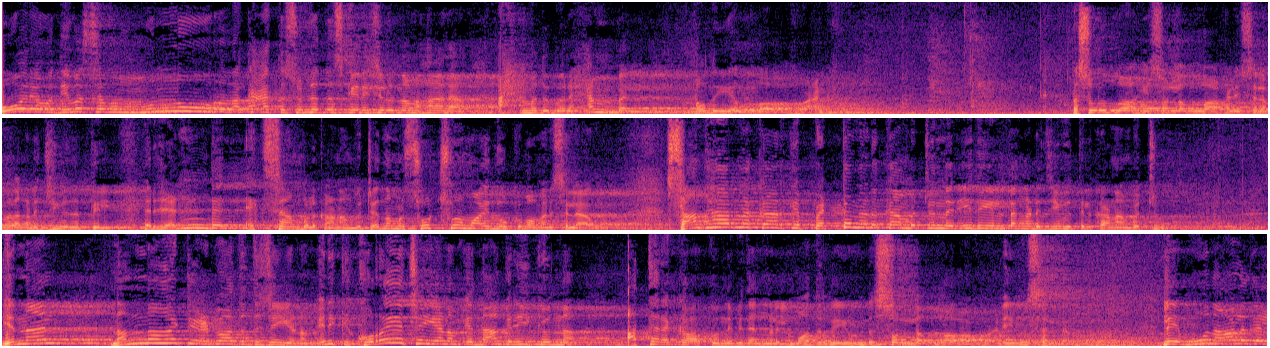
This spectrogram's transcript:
ഓരോ ദിവസവും മുന്നൂറ് റക്കാത്ത് സുന്നത്ത് നിസ്കരിച്ചിരുന്ന മഹാന അഹമ്മദ് ബിൻ ഹംബൽ റസൂലുള്ളാഹി സ്വല്ലല്ലാഹു അലൈഹി വസല്ലം തങ്ങളുടെ ജീവിതത്തിൽ രണ്ട് എക്സാമ്പിൾ കാണാൻ പറ്റും. നമ്മൾ സൂക്ഷ്മമായി നോക്കുമ്പോൾ മനസ്സിലാകും സാധാരണക്കാർക്ക് പെട്ടെന്ന് എടുക്കാൻ പറ്റുന്ന രീതിയിൽ തങ്ങളുടെ ജീവിതത്തിൽ കാണാൻ പറ്റും. എന്നാൽ നന്നായിട്ട് എഴുപാദത്ത് ചെയ്യണം എനിക്ക് കുറേ ചെയ്യണം എന്ന് ആഗ്രഹിക്കുന്ന അത്തരക്കാർക്കും നിബിധങ്ങളിൽ മാതൃകയുണ്ട്. അല്ലേ മൂന്നാളുകൾ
